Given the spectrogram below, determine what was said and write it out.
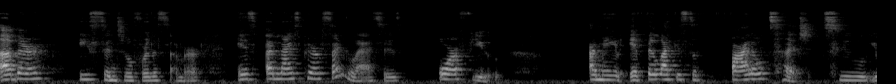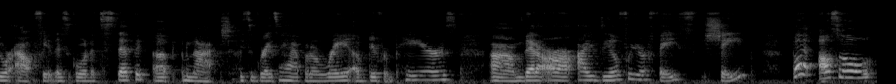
other essential for the summer is a nice pair of sunglasses or a few. I mean, it feel like it's the final touch to your outfit that's going to step it up a notch. It's great to have an array of different pairs um, that are ideal for your face shape, but also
